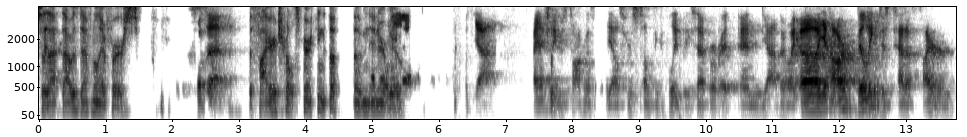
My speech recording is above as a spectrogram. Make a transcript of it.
So that that was definitely a first. What's that? The fire drill during an interview. Oh, yeah. yeah. I actually was talking to somebody else for something completely separate, and yeah, they're like, "Uh, yeah, our building just had a fire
